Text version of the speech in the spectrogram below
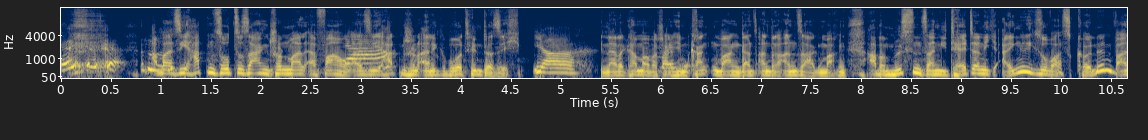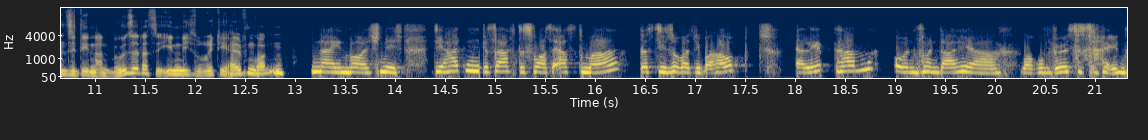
Aber sie hatten sozusagen schon mal Erfahrung, also sie hatten schon eine Geburt hinter sich. Ja, Na, da kann man wahrscheinlich im Krankenwagen ganz andere Ansagen machen. Aber müssen Sanitäter nicht eigentlich sowas können? Waren sie denen dann böse, dass sie ihnen nicht so richtig helfen konnten? nein, war ich nicht. Die hatten gesagt, das war das erste Mal, dass die sowas überhaupt erlebt haben. Und von daher, warum böse sein?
